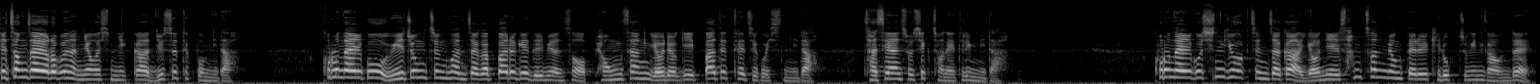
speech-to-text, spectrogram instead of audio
시청자 여러분 안녕하십니까 뉴스특보입니다. 코로나19 위중증 환자가 빠르게 늘면서 병상 여력이 빠듯해지고 있습니다. 자세한 소식 전해드립니다. 코로나19 신규 확진자가 연일 3천 명대를 기록 중인 가운데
